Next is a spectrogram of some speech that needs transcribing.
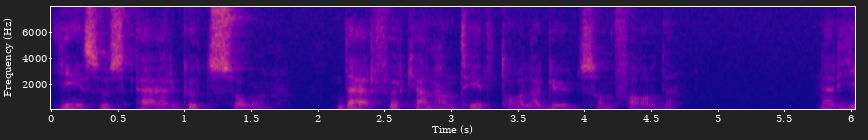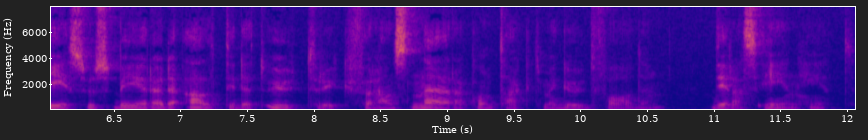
Jesus är Guds son. Därför kan han tilltala Gud som Fadern. När Jesus ber är det alltid ett uttryck för hans nära kontakt med Gud Fadern, deras enhet.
